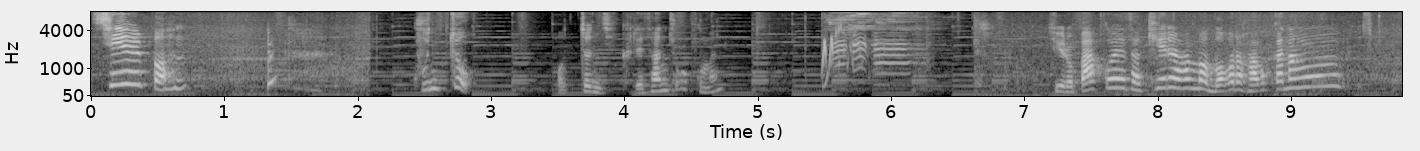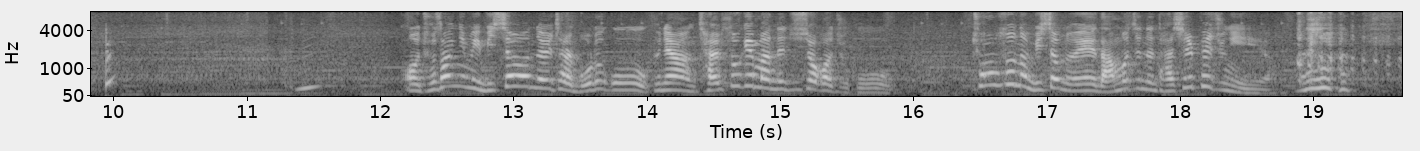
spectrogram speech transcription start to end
칠번 군쪽. 어쩐지 그래서 안 죽었구만. 뒤로 빠꾸해서 키를 한번 먹으러 가볼까낭 어 조상님이 미션을 잘 모르고 그냥 잘 쏘게만 해주셔가지고 총 쏘는 미션 외에 나머지는 다 실패 중이에요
